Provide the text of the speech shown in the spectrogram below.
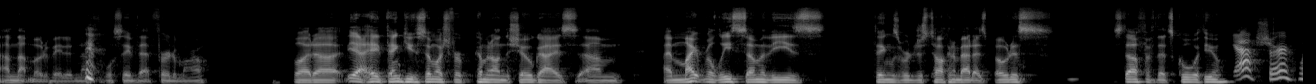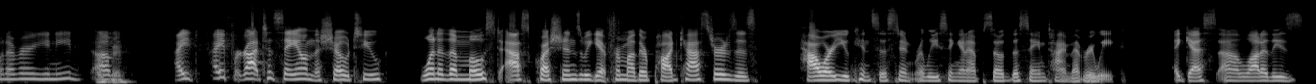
I'm not motivated enough. we'll save that for tomorrow. But uh, yeah, hey, thank you so much for coming on the show, guys. Um, I might release some of these things we're just talking about as bonus stuff, if that's cool with you. Yeah, sure. Whatever you need. Um Okay. I I forgot to say on the show too, one of the most asked questions we get from other podcasters is how are you consistent releasing an episode the same time every week? I guess a lot of these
